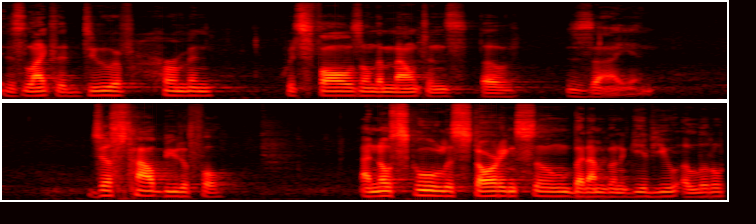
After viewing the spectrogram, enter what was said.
it is like the dew of Hermon, which falls on the mountains of Zion. Just how beautiful. I know school is starting soon, but I'm going to give you a little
